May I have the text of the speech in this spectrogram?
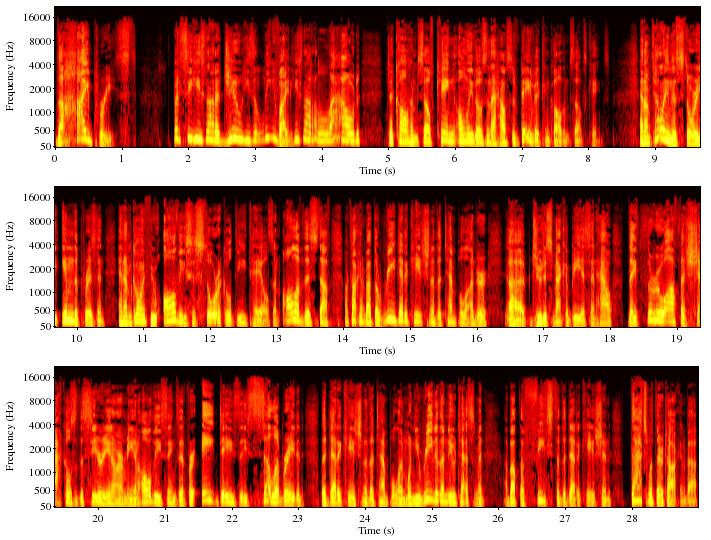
the high priest. But see, he's not a Jew, he's a Levite. He's not allowed to call himself king. Only those in the house of David can call themselves kings. And I'm telling this story in the prison, and I'm going through all these historical details and all of this stuff. I'm talking about the rededication of the temple under uh, Judas Maccabeus and how they threw off the shackles of the Syrian army and all these things. And for eight days, they celebrated the dedication of the temple. And when you read in the New Testament about the feast of the dedication, that's what they're talking about.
